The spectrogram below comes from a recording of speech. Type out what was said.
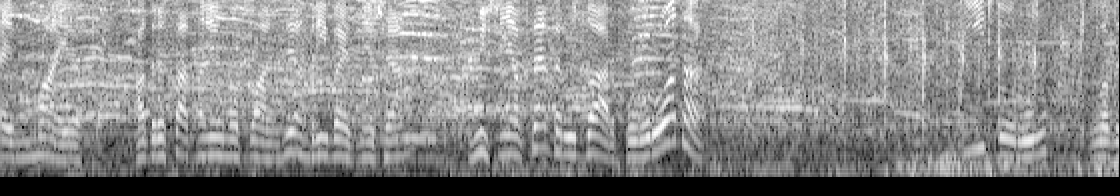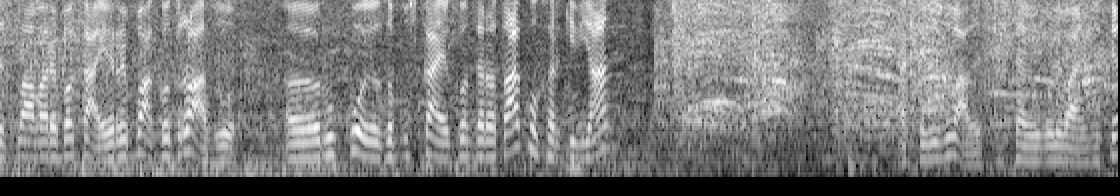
Галадей має адресат на лівому фланзі. Андрій м'ячем. Зміщення в центр, удар по воротах. І до рук Владислава Рибака. І Рибак одразу е, рукою запускає контратаку харків'ян. Активізувались місцеві вболівальники.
